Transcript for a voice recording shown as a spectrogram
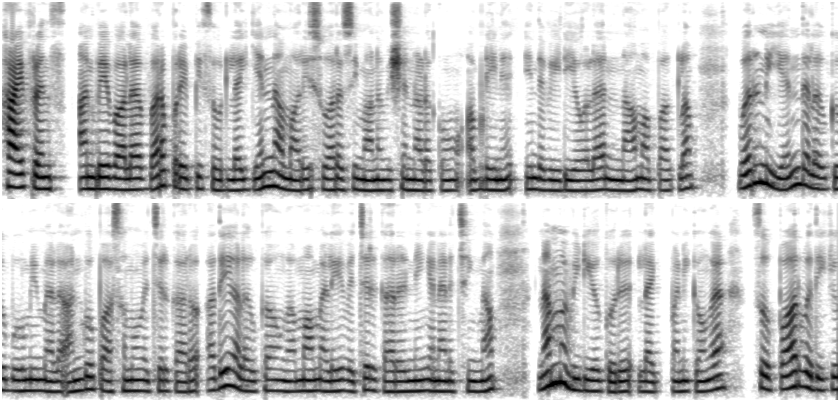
ஹாய் ஃப்ரெண்ட்ஸ் அன்பேவால வரப்போகிற எபிசோடில் என்ன மாதிரி சுவாரஸ்யமான விஷயம் நடக்கும் அப்படின்னு இந்த வீடியோவில் நாம் பார்க்கலாம். வருண் எந்த அளவுக்கு பூமி மேலே அன்பு பாசமும் வச்சுருக்காரோ அதே அளவுக்கு அவங்க அம்மா மேலேயே வச்சுருக்காரு நீங்கள் நினச்சிங்கன்னா நம்ம வீடியோக்கு ஒரு லைக் பண்ணிக்கோங்க. ஸோ பார்வதிக்கு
